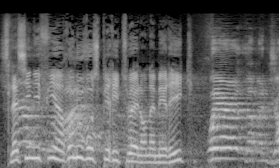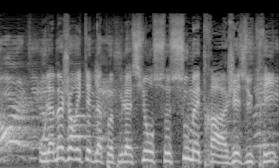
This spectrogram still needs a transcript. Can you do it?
Cela signifie un renouveau spirituel en Amérique où la majorité de la population se soumettra à Jésus-Christ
